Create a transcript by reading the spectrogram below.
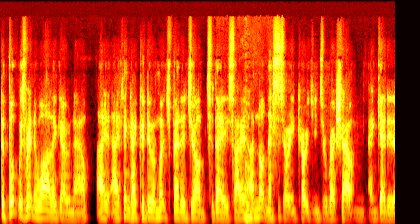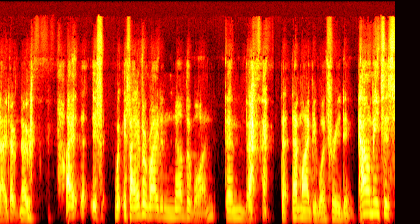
the book was written a while ago now. I, I, think I could do a much better job today. So I, am not necessarily encouraging you to rush out and, and get it. I don't know. I, if if I ever write another one, then that, that might be worth reading. Power meters,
